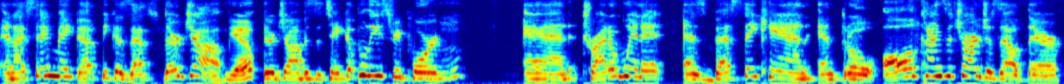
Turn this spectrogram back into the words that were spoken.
and I say make up because that's their job. Yep. Their job is to take a police report, Mhm. and try to win it as best they can and throw all kinds of charges out there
